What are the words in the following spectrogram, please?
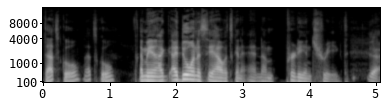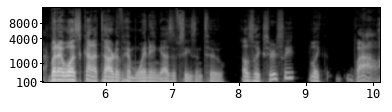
that's cool. That's cool. I mean, I I do want to see how it's going to end. I'm pretty intrigued, Yeah, but I was kind of tired of him winning as of season two. I was like, seriously, like, wow.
